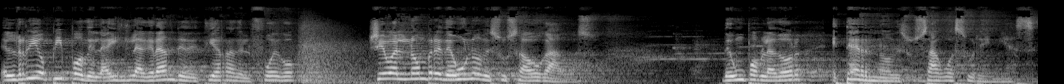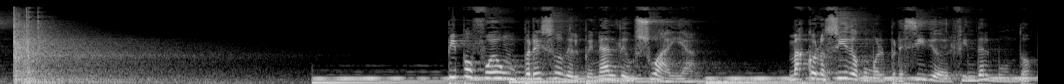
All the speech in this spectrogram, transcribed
El río Pipo de la isla grande de Tierra del Fuego lleva el nombre de uno de sus ahogados, de un poblador eterno de sus aguas sureñas. Pipo fue un preso del penal de Ushuaia, más conocido como el presidio del fin del mundo,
